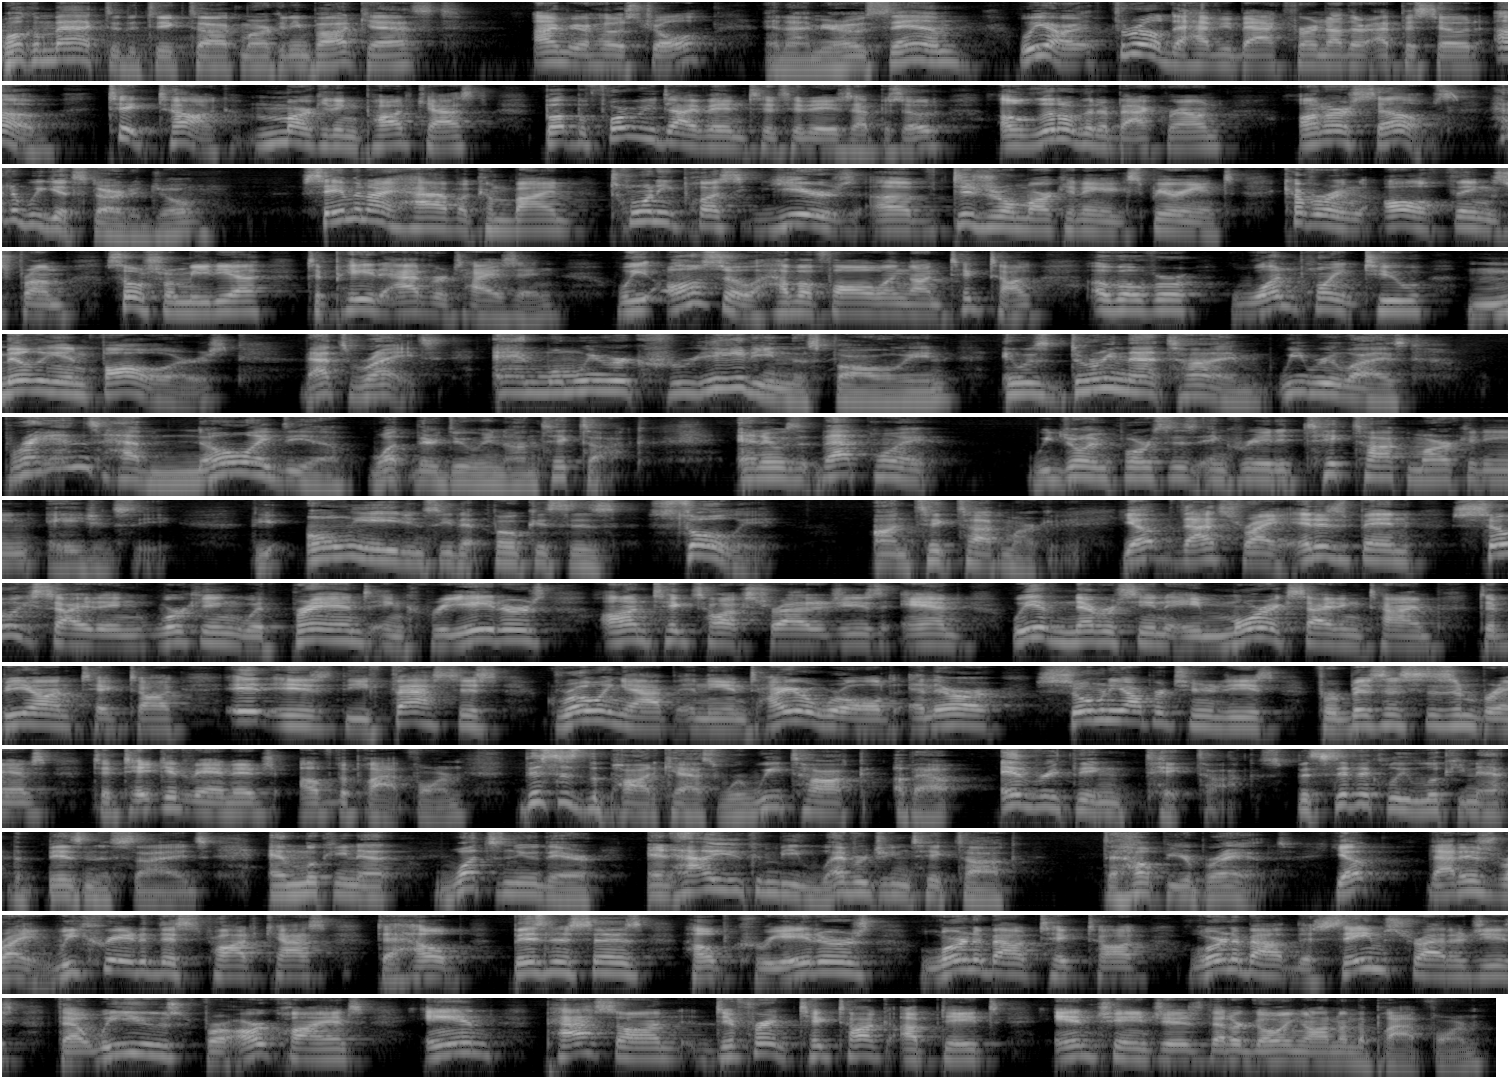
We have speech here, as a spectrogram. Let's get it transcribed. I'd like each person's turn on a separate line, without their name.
Welcome back to the TikTok Marketing Podcast.
I'm your host, Joel.
And I'm your host, Sam.
We are thrilled to have you back for another episode of TikTok Marketing Podcast. But before we dive into today's episode, a little bit of background on ourselves.
How did we get started, Joel?
Sam and I have a combined 20 plus years of digital marketing experience, covering all things from social media to paid advertising. We also have a following on TikTok of over 1.2 million followers.
That's right. And when we were creating this following, it was during that time we realized brands have no idea what they're doing on TikTok. And it was at that point we joined forces and created TikTok Marketing Agency the only agency that focuses solely on TikTok marketing.
Yep, that's right. It has been so exciting working with brands and creators on TikTok strategies, and we have never seen a more exciting time to be on TikTok. It is the fastest growing app in the entire world, and there are so many opportunities for businesses and brands to take advantage of the platform.
This is the podcast where we talk about everything TikTok, specifically looking at the business sides and looking at what's new there and how you can be leveraging TikTok to help your brand.
Yep, that is right. We created this podcast to help businesses, help creators learn about TikTok, learn about the same strategies that we use for our clients, and pass on different TikTok updates and changes that are going on on the platform.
